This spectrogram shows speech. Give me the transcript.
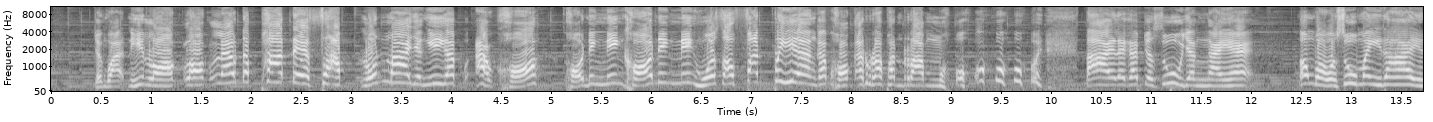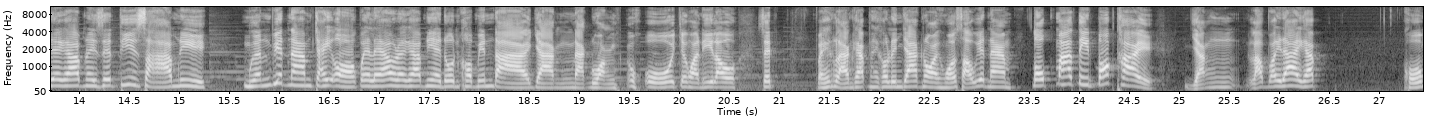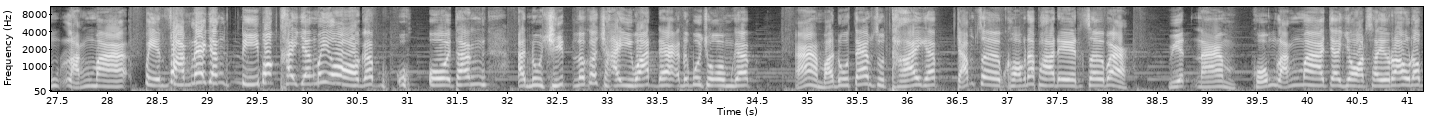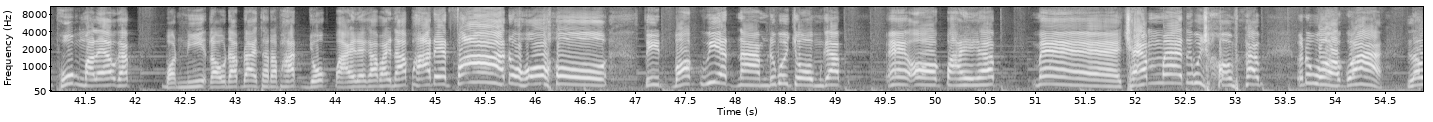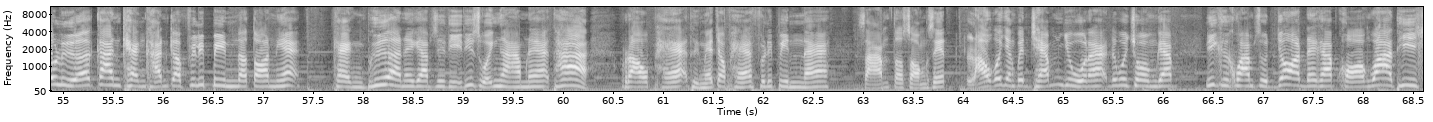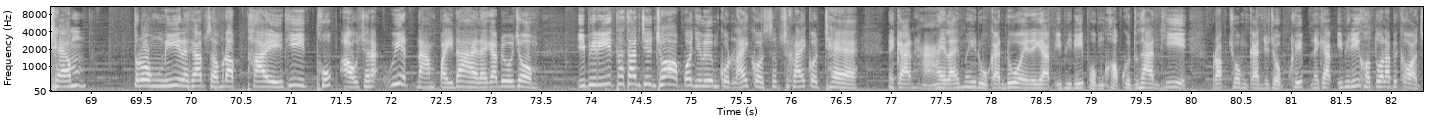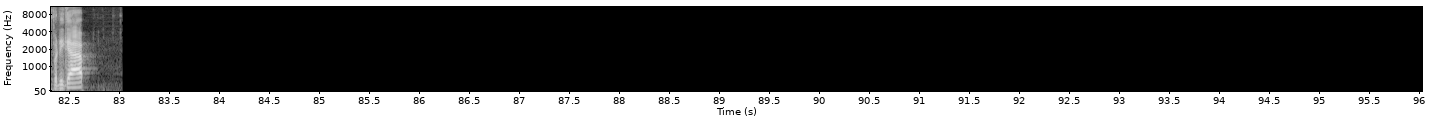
จังหวะนี้หลอกหลอกแล้วนภาเดสับล้นมาอย่างนี้ครับอ้าวขอขอนิ่งๆ ขอนิ่งๆ หัวเสาฟันเปรี้ยงครับของอรุพันรำโอ้โหตายเลยครับจะสู้ยังไงฮะ ต้องบอกว่าสู้ไม่ได้นะครับในเซตที่ 3 นี่เหมือนเวียดนามใจออกไปแล้วนะครับเนี่ยโดนคอมเมนต์ด่าอย่างหนักหน่วงโอ้โหจังหวะนี้เราเซตไปข้างหลังครับให้เขาเล่นยากหน่อยหัวเสาเวียดนามตบมาติดบล็อกไทย ยังรับไว้ได้ครับโค้งหลังมาเปลี่ยนฝั่งแล้วยังหนีบล็อกไทยยังไม่ออกครับโอ้โหทั้งอนุชิตแล้วก็ชัยวัฒน์นะท่านผู้ชมครับอ่ามาดูแต้มสุดท้ายครับจัมเสิร์ฟของนภาเดชเสิร์ฟอะ เวียดนามโค้งหลังมาจะหยอดใส่เราแล้วพุ่งมาแล้วครับบอลนี้เราดับได้ธนพัฒน์ยกไปเลยครับให้นภาเดชฟาดโอ้โหติดบล็อกเวียดนามท่านผู้ชมครับแม่ออกไปครับ แม่แชมป์แม่ท่านผู้ชมครับก็ต้องบอกว่าเราเหลือการแข่งขันกับฟิลิปปินส์นะตอนนี้แข่งเพื่อนะครับสถิติที่สวยงามนะฮะถ้าเราแพ้ถึงแม้จะแพ้ฟิลิปปินส์นะ3ต่อ 2 เซตเราก็ยังเป็นแชมป์อยู่นะฮะท่านผู้ชมครับ นี่คือความสุดยอดนะครับของว่าที่แชมป์ตรงนี้นะครับสำหรับไทยที่ทุบเอาชนะเวียดนามไปได้นะครับท่านผู้ชมอีพีนี้ถ้าท่านชื่นชอบก็อย่าลืมกดไลค์กด subscribe กดแชร์ในการหาไฮไลท์ให้ดูกันด้วยนะครับอีพีนี้ผมขอบคุณทุกท่านที่รับชมการจนจบคลิปนะครับอีพีนี้ขอตัวลาไปก่อนสวัสดีครับ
